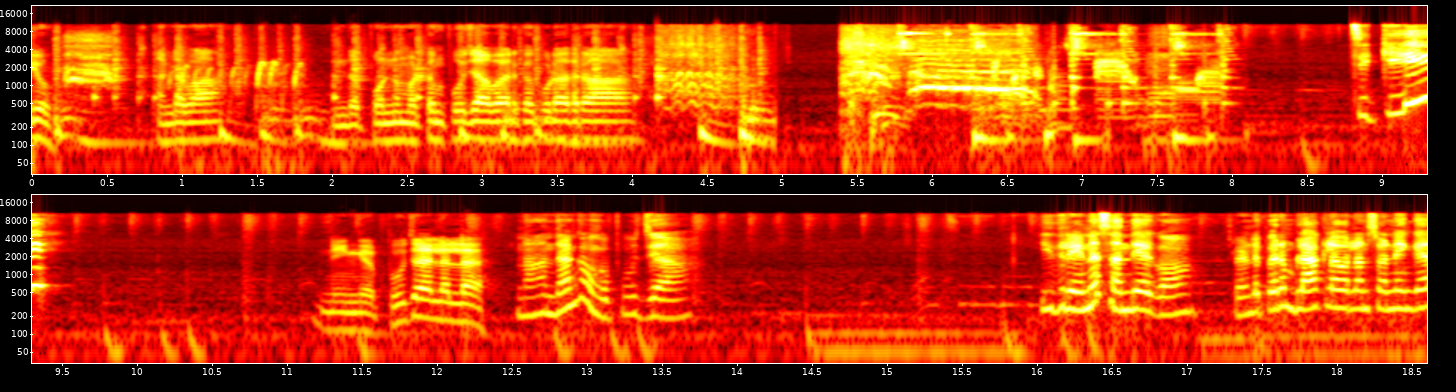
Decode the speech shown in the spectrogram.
ஐயோ அண்டவா இந்த பொண்ணு மட்டும் பூஜாவா இருக்க கூடாதுடா. சிக்கி? நீங்க பூஜா இல்லல்ல. நான் தாங்க உங்க பூஜா. இதுல என்ன சந்தேகம்? ரெண்டு பேரும் பிளாக்ல வரலாம்னு சொன்னீங்க?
